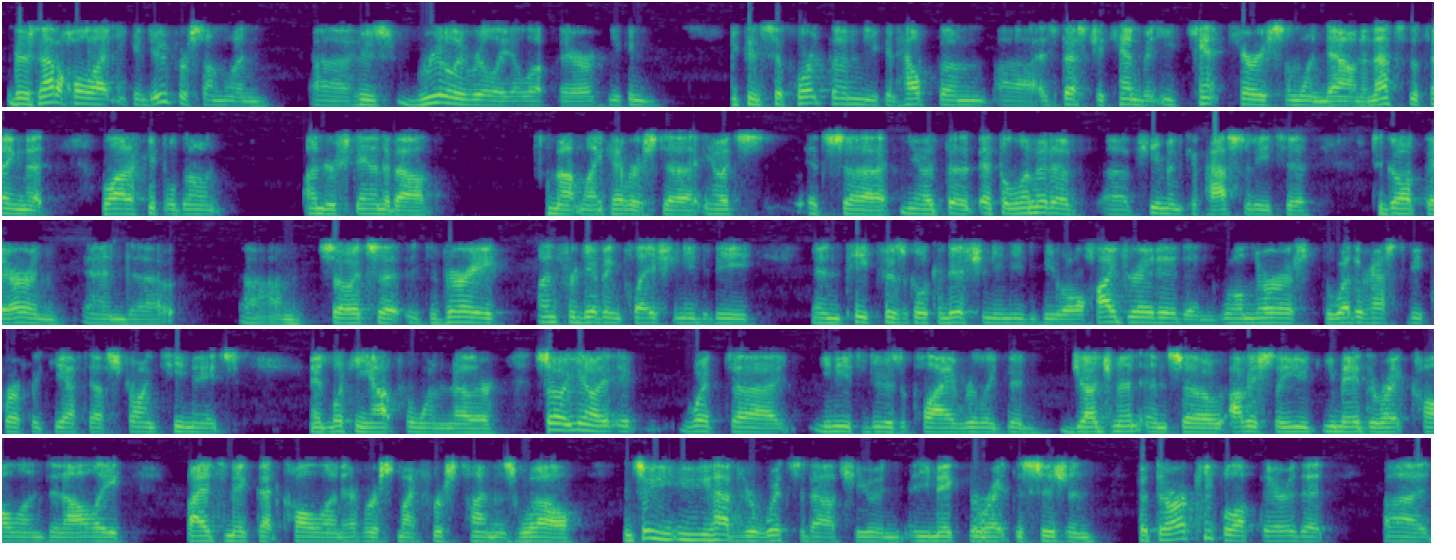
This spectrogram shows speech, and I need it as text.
There's not a whole lot you can do for someone uh, who's really really ill up there. You can you can support them, you can help them uh, as best you can, but you can't carry someone down. And that's the thing that a lot of people don't understand about Mountain Like Everest, uh, you know, it's it's uh, you know at the at the limit of, of human capacity to to go up there, and and uh, um, so it's a it's a very unforgiving place. You need to be in peak physical condition. You need to be well hydrated and well nourished. The weather has to be perfect. You have to have strong teammates and looking out for one another. So you know it, what uh, you need to do is apply really good judgment. And so obviously you, you made the right call on Denali. I had to make that call on Everest my first time as well. And so you, you have your wits about you and, and, you make the right decision. But there are people up there that uh,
